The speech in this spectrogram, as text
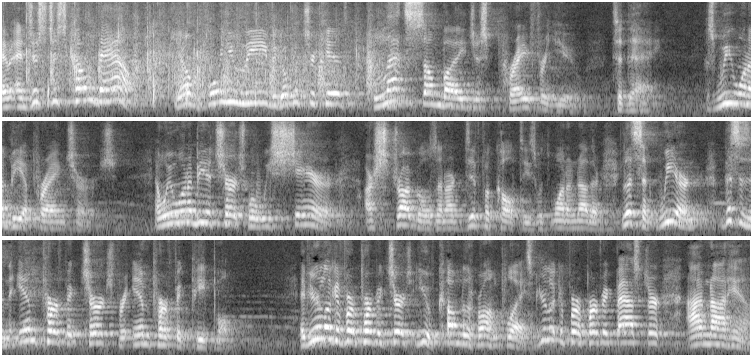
And, and just, just come down. You know, before you leave and go get your kids, let somebody just pray for you today. Because we want to be a praying church. And we want to be a church where we share our struggles and our difficulties with one another. Listen, we are this is an imperfect church for imperfect people. If you're looking for a perfect church, you've come to the wrong place. If you're looking for a perfect pastor, I'm not him.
